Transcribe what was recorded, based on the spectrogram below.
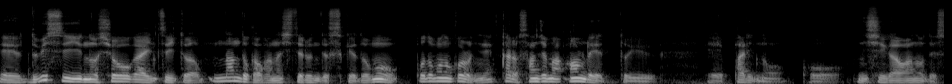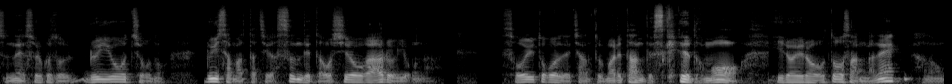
えー、ドゥビッシーの生涯については何度かお話してるんですけども子供の頃にね彼はサンジェマン・アンレイという、えー、パリのこう西側のですねそれこそルイ王朝のルイ様たちが住んでたお城があるようなそういうところでちゃんと生まれたんですけれどもいろいろお父さんがねあの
